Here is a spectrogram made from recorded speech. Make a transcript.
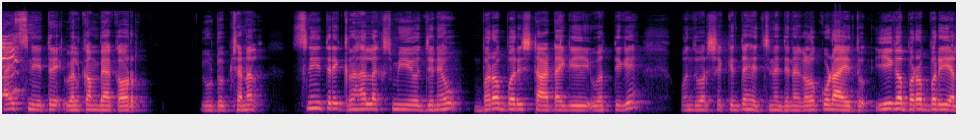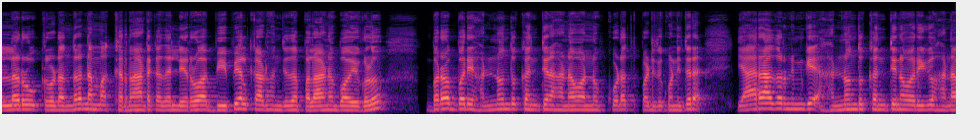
ಹಾಯ್ ಸ್ನೇಹಿತರೆ. Welcome back our YouTube channel ಸ್ನೇಹಿತರೆ ಗೃಹಲಕ್ಷ್ಮಿ ಯೋಜನೆಯು ಬರೋಬ್ಬರಿ ಸ್ಟಾರ್ಟ್ ಆಗಿ ಇವತ್ತಿಗೆ ಒಂದು ವರ್ಷಕ್ಕಿಂತ ಹೆಚ್ಚಿನ ದಿನಗಳು ಕೂಡ ಆಯಿತು. ಈಗ ಬರೋಬ್ಬರಿ ಎಲ್ಲರೂ ಕೂಡ ಅಂದ್ರೆ ನಮ್ಮ ಕರ್ನಾಟಕದಲ್ಲಿರುವ ಬಿ ಪಿ ಎಲ್ ಕಾರ್ಡ್ ಹೊಂದಿದ ಫಲಾನುಭವಿಗಳು ಬರೋಬ್ಬರಿ ಹನ್ನೊಂದು ಕಂತಿನ ಹಣವನ್ನು ಕೂಡ ಪಡೆದುಕೊಂಡಿದ್ದಾರೆ. ಯಾರಾದರೂ ನಿಮಗೆ ಹನ್ನೊಂದು ಕಂತಿನವರೆಗೂ ಹಣ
